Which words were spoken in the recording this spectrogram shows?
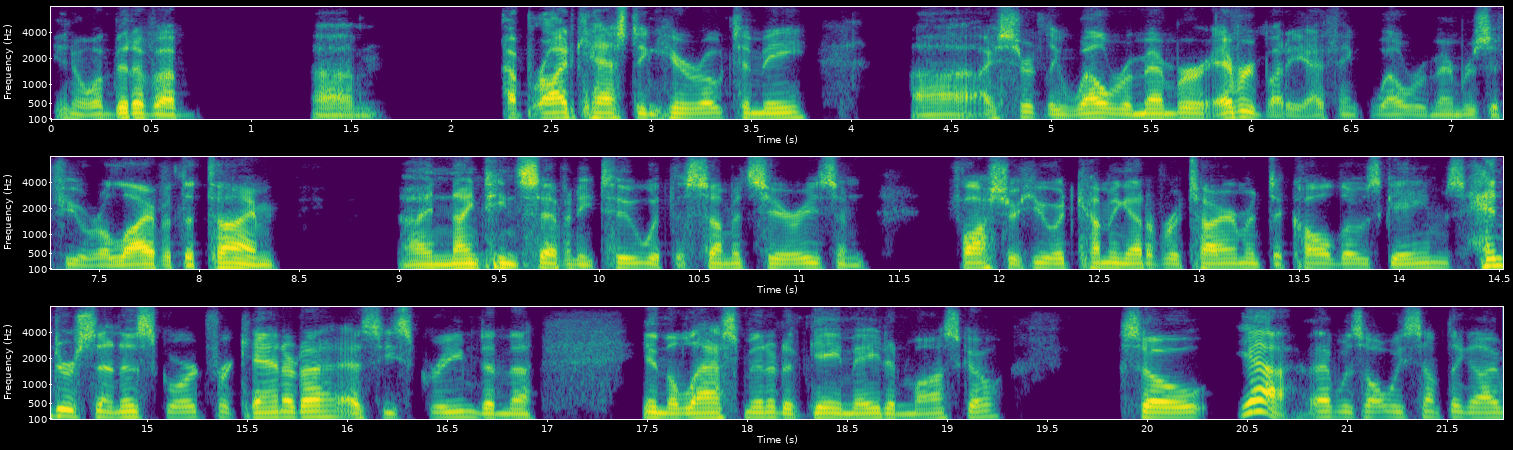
you know, a bit of a, um, a broadcasting hero to me. Uh, I certainly well remember, everybody I think well remembers if you were alive at the time, uh, in 1972 with the Summit Series and Foster Hewitt coming out of retirement to call those games. Henderson has scored for Canada as he screamed in the in the last minute of Game Eight in Moscow. So yeah, that was always something I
